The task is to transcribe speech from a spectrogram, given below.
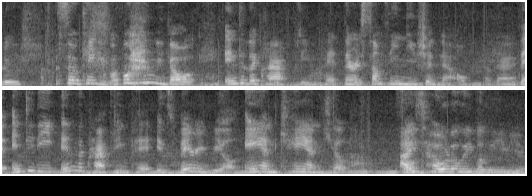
Sploosh. So, Katie, before we go into the crafting pit, there is something you should know. Okay. The entity in the crafting pit is very real and can kill you. So, I totally believe you.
